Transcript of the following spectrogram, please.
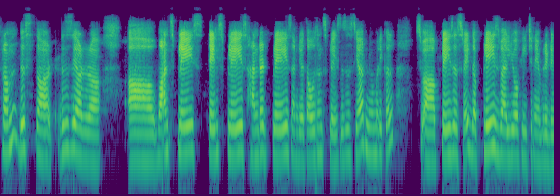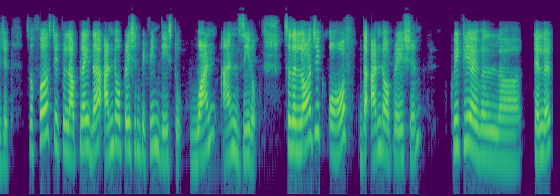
from this this is your uh, uh, ones place, tens place, hundred place, and your thousands place. This is your numerical uh, places, right? The place value of each and every digit. So first it will apply the AND operation between these two, 1 and 0. So the logic of the AND operation, quickly I will uh, tell it.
